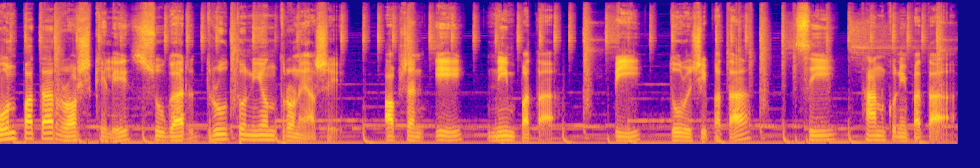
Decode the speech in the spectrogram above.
কোন পাতার রস খেলে সুগার দ্রুত নিয়ন্ত্রণে আসে? অপশান এ, নিম পাতা। বি তুলসী পাতা। সি থানকুনি পাতা।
